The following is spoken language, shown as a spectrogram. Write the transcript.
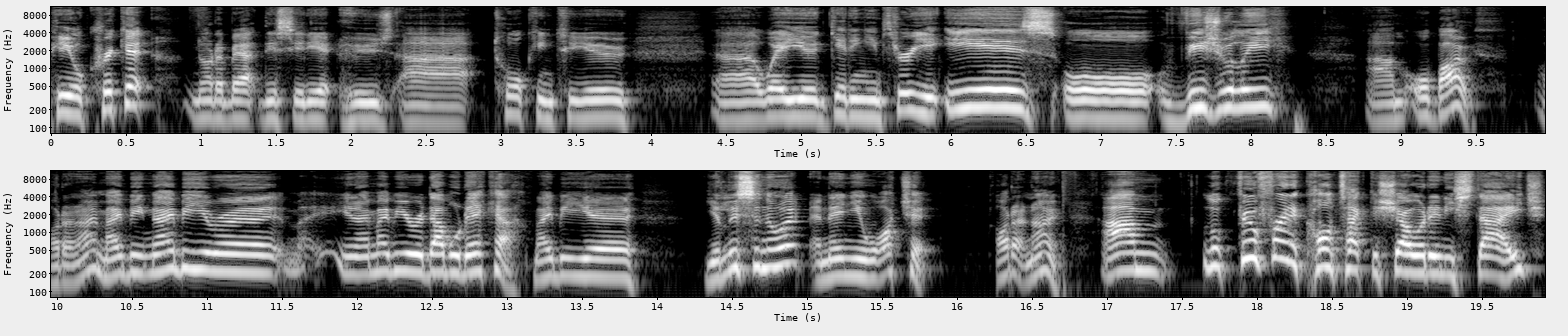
Peel Cricket, not about this idiot who's uh, talking to you uh, where you're getting him through your ears or visually um, or both. I don't know. Maybe maybe you're a you know maybe you're a double decker. Maybe you you listen to it and then you watch it. I don't know. Um, look, feel free to contact the show at any stage.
